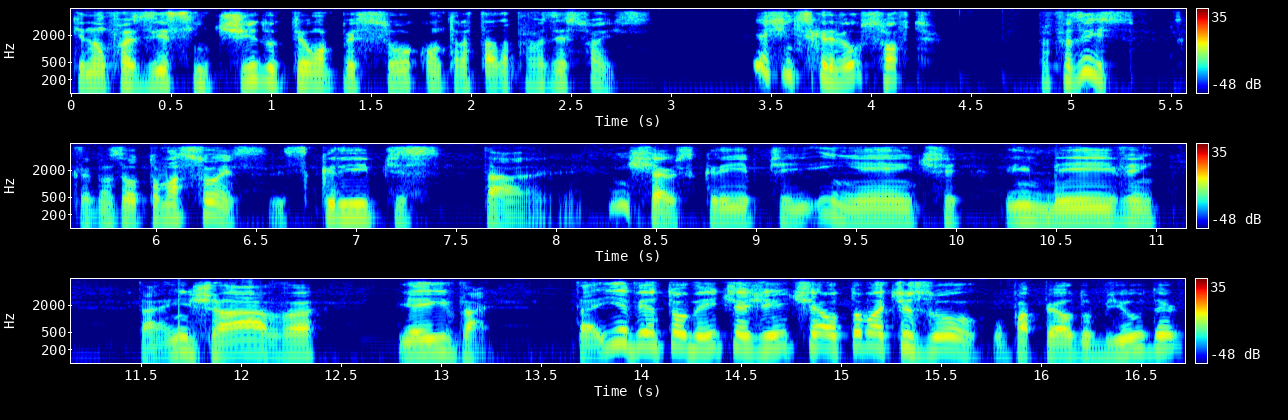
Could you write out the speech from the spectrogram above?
que não fazia sentido ter uma pessoa contratada para fazer só isso. E a gente escreveu o software para fazer isso. Escrevemos automações, scripts, tá? Em Shell Script, em Ent, em Maven, tá? Em Java, e aí vai. Tá? E eventualmente a gente automatizou o papel do builder.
